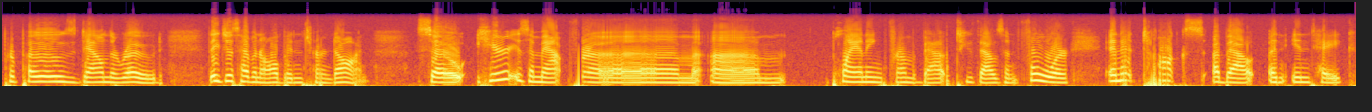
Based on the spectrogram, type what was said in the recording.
proposed down the road. They just haven't all been turned on. So here is a map from um, planning from about 2004, and it talks about an intake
